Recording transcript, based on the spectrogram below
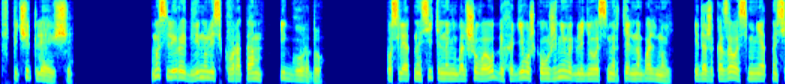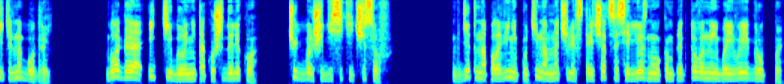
впечатляюще. Мы с Лирой двинулись к вратам и городу. После относительно небольшого отдыха девушка уже не выглядела смертельно больной и даже казалась мне относительно бодрой. Благо, идти было не так уж и далеко, чуть больше десяти часов. Где-то на половине пути нам начали встречаться серьезно укомплектованные боевые группы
